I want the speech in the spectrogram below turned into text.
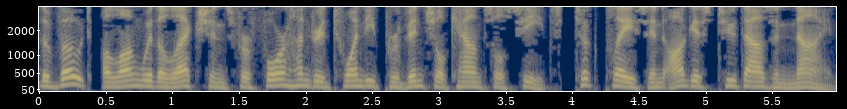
The vote, along with elections for 420 provincial council seats, took place in August 2009,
